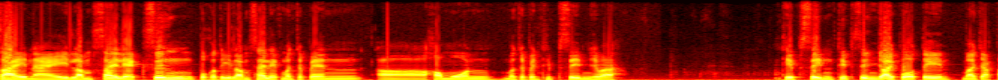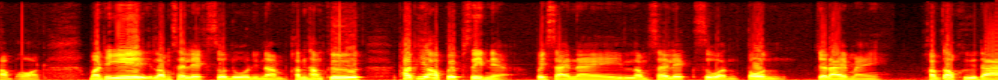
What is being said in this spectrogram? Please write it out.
ใส่ในลำไส้เล็ก ซึ่งปกติลำไส้เล็กมันจะเป็นฮอร์โมนมันจะเป็นทิปซินใช่ป่ะทิปซินทิปซินย่อยโปรตีนมาจากตับอ่อนมาที่ลำไส้เล็กส่วนดูโอดินัมคำถามคือ ถ้าพี่เอาเปปซินเนี่ยไปใส่ในลำไส้เล็กส่วนต้นจะได้ไหมคำตอบคือได้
